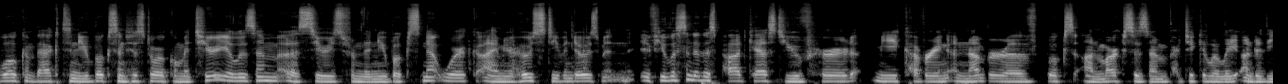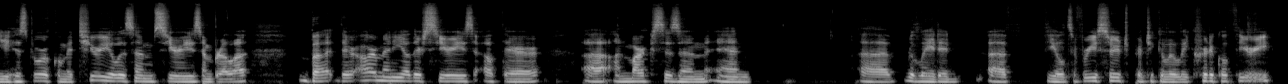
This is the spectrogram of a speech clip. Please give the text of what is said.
Welcome back to New Books and Historical Materialism, a series from the New Books Network. I'm your host, Stephen Dozeman. If you listen to this podcast, you've heard me covering a number of books on Marxism, particularly under the Historical Materialism series umbrella. But there are many other series out there uh, on Marxism and uh, related uh, fields of research, particularly critical theory.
